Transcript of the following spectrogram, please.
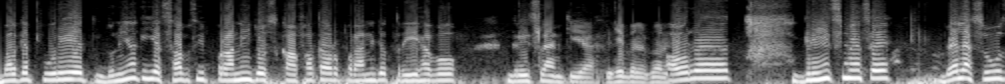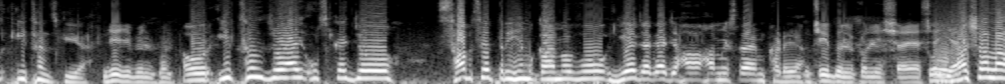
बल्कि पूरी दुनिया की ये सबसे पुरानी जो सकाफत है और पुरानी जो तरी है वो ग्रीस लैंड की है। जी बिल्कुल। और ग्रीस में से बेलासूज इथन्स की है। जी जी बिल्कुल। और इथन्स जो है उसके जो सबसे तरीही मकाम है वो ये जगह जहाँ हम इस टाइम खड़े हैं। जी बिल्कुल ये तो है। माशाल्लाह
